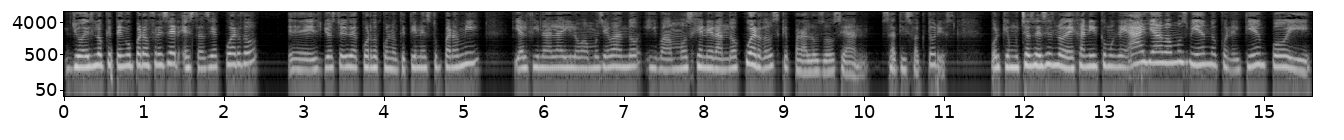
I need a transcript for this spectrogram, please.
yo es lo que tengo para ofrecer, ¿estás de acuerdo? Eh, yo estoy de acuerdo con lo que tienes tú para mí y al final ahí lo vamos llevando y vamos generando acuerdos que para los dos sean satisfactorios. Porque muchas veces lo dejan ir como que, ah, ya vamos viendo con el tiempo y,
